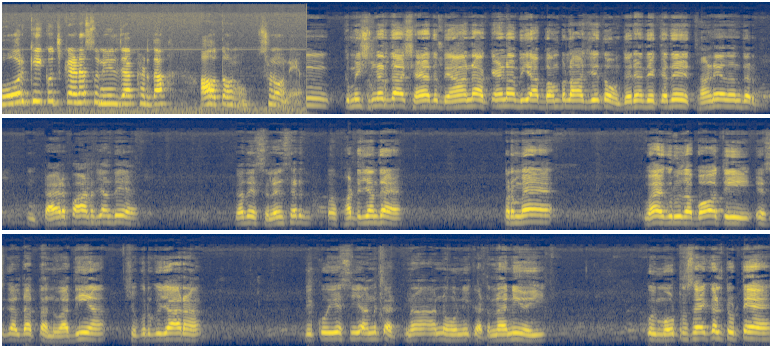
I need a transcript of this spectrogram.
ਹੋਰ ਕੀ ਕੁਝ ਕਹਿਣਾ ਸੁਨੀਲ ਜਾਖੜ ਦਾ? ਆਓ ਤੁਹਾਨੂੰ ਸੁਣਾਉਂਦੇ ਹਾਂ। ਕਮਿਸ਼ਨਰ ਦਾ ਸ਼ਾਇਦ ਬਿਆਨ ਆ, ਕਹਿਣਾ ਵੀ ਆ ਬੰਬ ਬਲਾਸਟ ਜੇ ਤਾਂ ਰਹਿੰਦੇ, ਕਦੇ ਥਾਣਿਆਂ ਦੇ ਅੰਦਰ ਟਾਇਰ ਪਾਟ ਜਾਂਦੇ ਆ, ਕਦੇ ਸਿਲੰਸਰ ਫਟ ਜਾਂਦਾ ਹੈ। ਪਰ ਮੈਂ ਵਾਹਿਗੁਰੂ ਦਾ ਬਹੁਤ ਹੀ ਇਸ ਗੱਲ ਦਾ ਧੰਨਵਾਦੀ ਆ ਸ਼ੁਕਰਗੁਜ਼ਾਰ ਆ ਵੀ ਕੋਈ ਐਸੀ ਅਨਘਟਨਾ ਅਨਹੋਣੀ ਘਟਨਾ ਨਹੀਂ ਹੋਈ। ਕੋਈ ਮੋਟਰਸਾਈਕਲ ਟੁੱਟਿਆ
